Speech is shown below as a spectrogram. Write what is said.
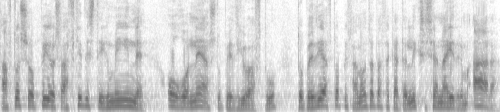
αυτός ο οποίος αυτή τη στιγμή είναι ο γονέας του παιδιού αυτού, το παιδί αυτό πιθανότατα θα καταλήξει σε ένα ίδρυμα. Άρα,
